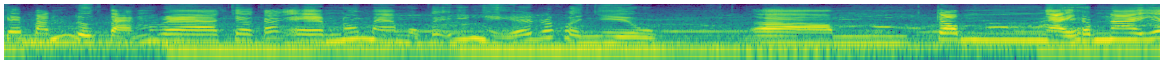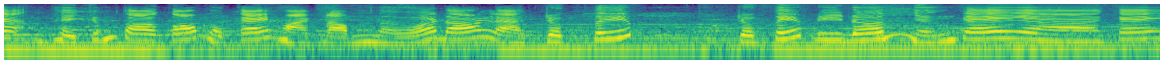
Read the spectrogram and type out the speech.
cái bánh được tặng ra cho các em nó mang một cái ý nghĩa rất là nhiều à, trong ngày hôm nay á, thì chúng tôi có một cái hoạt động nữa đó là trực tiếp trực tiếp đi đến những cái à, cái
